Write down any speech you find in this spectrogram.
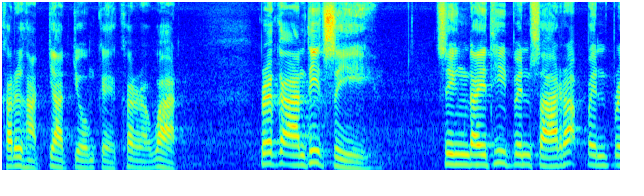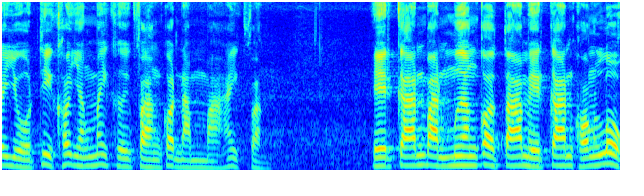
คฤหัสถ์ญาติโยมแก่ฆราวาสประการที่สี่ สิ่งใดที่เป็นสาระเป็นประโยชน์ที่เขายังไม่เคยฟังก็นำมาให้ฟัง เหตุการณ์บ้านเมืองก็ตามเหตุการณ์ของโลก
